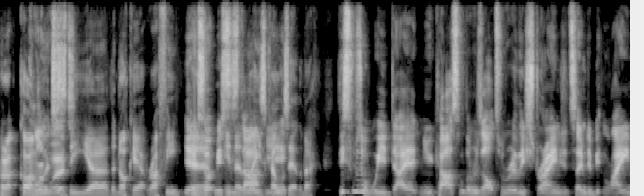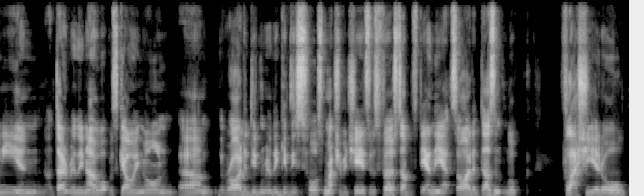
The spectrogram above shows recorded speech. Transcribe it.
All right, kind, Kind is the uh, the knockout roughie. Yeah, so uh, it missed in the Lee's colours out the back. this was a weird day at Newcastle. The results were really strange. It seemed a bit laney, and I don't really know what was going on. Um, the rider didn't really give this horse much of a chance. It was first up, it's down the outside. It doesn't look flashy at all,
